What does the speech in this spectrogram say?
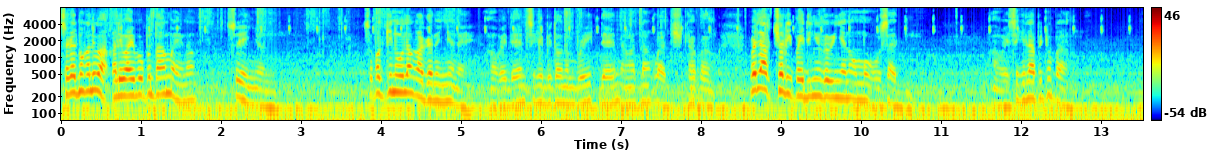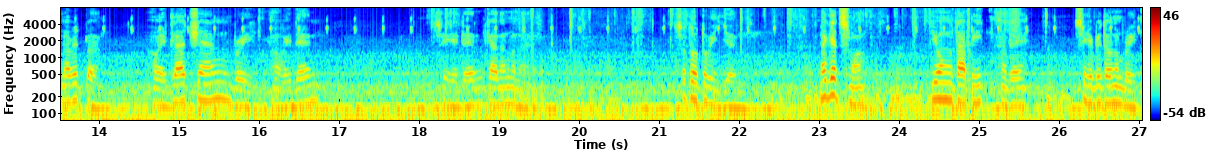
Sagad mong kaliwa. Kaliwa yung pupuntahan mo eh, no? So, yun yun. So, pag kinulang ka, ganun yun eh. Okay, then, sige, bitaw ng brake, then, angat ng clutch, kapang. Well, actually, pwede nyo gawin yan ng umuusad. Okay, sige, lapit nyo pa. Lapit pa. Okay, clutch and brake. Okay, then, sige, then, kanan mo na. So, tutuwid yan. Nagets mo? Yung topic, ate. Sige, bitaw ng brake.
